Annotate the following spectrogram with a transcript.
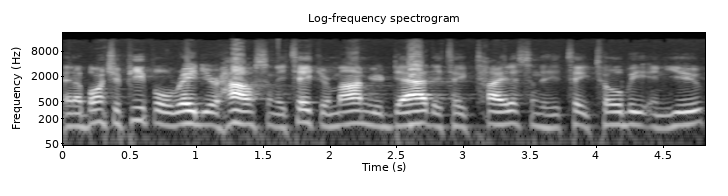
and a bunch of people raid your house, and they take your mom, your dad, they take Titus, and they take Toby and you,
